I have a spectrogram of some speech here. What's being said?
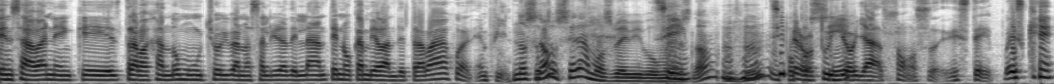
pensaban en que trabajando mucho iban a salir adelante, no cambiaban de trabajo, en fin. Nosotros éramos baby boomers, ¿no? sí, pero tú y yo ya somos, este, es que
